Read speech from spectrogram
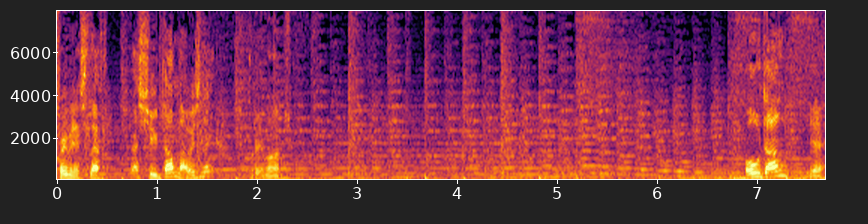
Three minutes left. That's you done, though, isn't it? Pretty much. All done? Yeah.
